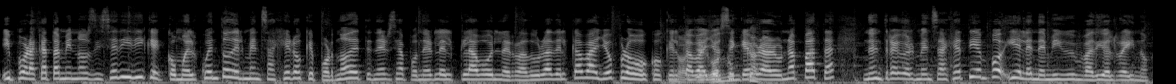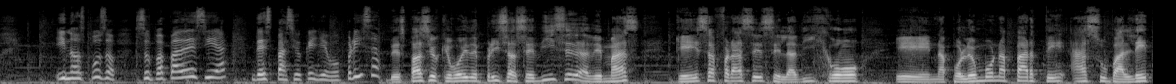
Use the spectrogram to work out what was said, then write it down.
Y por acá también nos dice Didi que como el cuento del mensajero que por no detenerse a ponerle el clavo en la herradura del caballo provocó que el No caballo se nunca. quebrara una pata, no entregó el mensaje a tiempo y el enemigo invadió el reino. Y nos puso, su papá decía, despacio que llevo prisa. Despacio que voy deprisa. Se dice además que esa frase se la dijo eh, Napoleón Bonaparte a su ballet,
